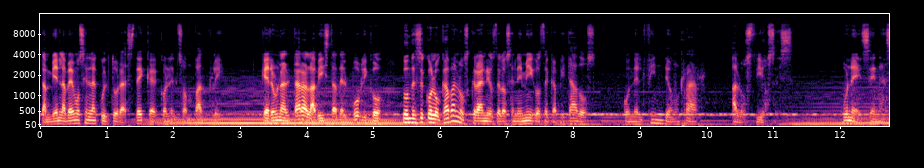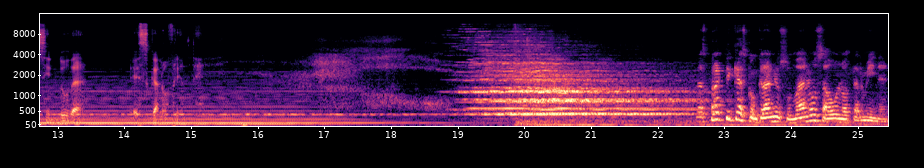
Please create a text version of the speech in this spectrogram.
también la vemos en la cultura azteca con el Zompantli, que era un altar a la vista del público donde se colocaban los cráneos de los enemigos decapitados con el fin de honrar a los dioses. Una escena sin duda escalofriante. Las prácticas con cráneos humanos aún no terminan.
